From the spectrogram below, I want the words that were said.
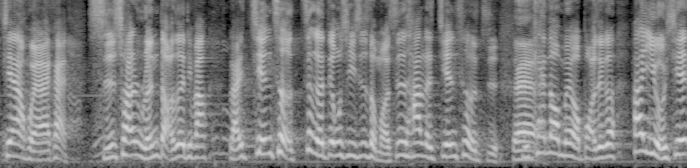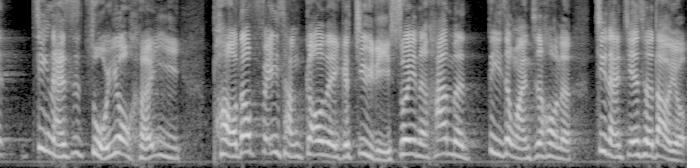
现在回来看石川轮岛这个地方来监测这个东西是什么？是它的监测值。你看到没有，宝杰哥？它有些竟然是左右横移，跑到非常高的一个距离。所以呢，他们地震完之后呢，竟然监测到有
